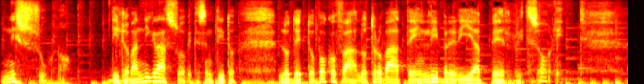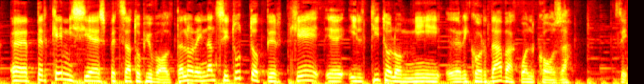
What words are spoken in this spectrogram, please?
nessuno di Giovanni Grasso, avete sentito? L'ho detto poco fa, lo trovate in libreria per Rizzoli. Eh, perché mi si è spezzato più volte? Allora, innanzitutto perché eh, il titolo mi eh, ricordava qualcosa. Sì.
